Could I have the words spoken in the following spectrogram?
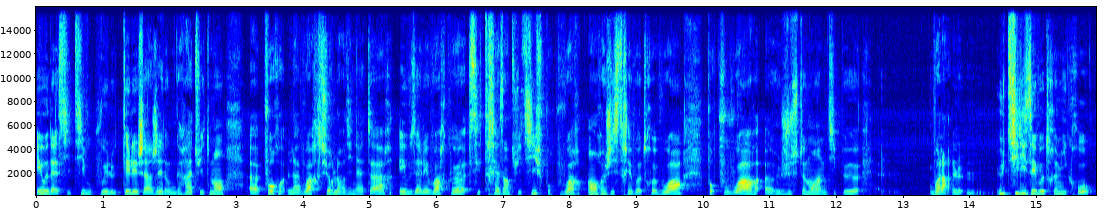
Et Audacity, vous pouvez le télécharger donc gratuitement euh, pour l'avoir sur l'ordinateur. Et vous allez voir que c'est très intuitif pour pouvoir enregistrer votre voix, pour pouvoir euh, justement un petit peu, voilà, utiliser votre micro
